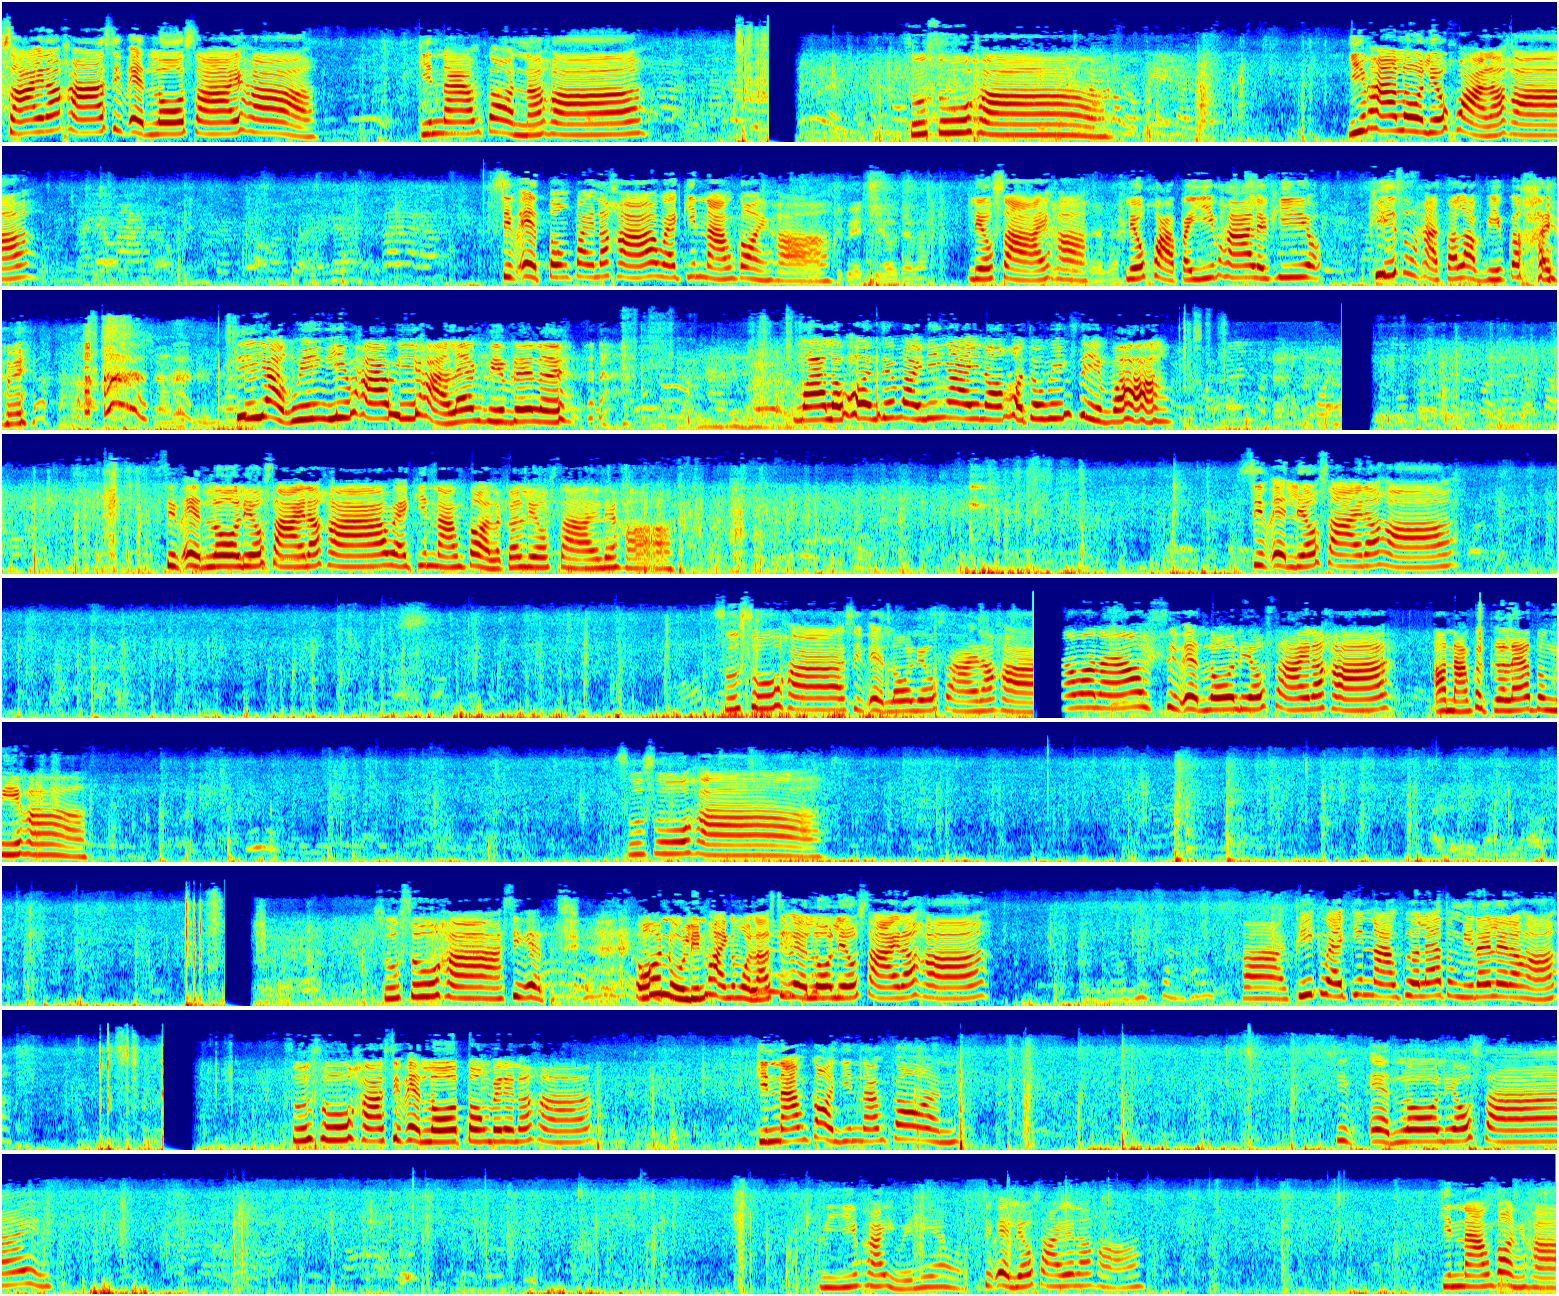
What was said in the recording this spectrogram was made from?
ซ้ายนะคะ 11 โลซ้ายค่ะ กินน้ำก่อนนะคะ สู้ๆค่ะ25โลเลี้ยวขวานะคะ11ตรงไปนะคะ แวะกินน้ำก่อนค่ะสิบเอ็ดเดียวใช่ปะเลี้ยวซ้ายค่ะ เลี้ยวขวาไปยี่ห้าเลยพี่ พี่สหาสลับวิบกับใครไหมพี่อยากวิ่งยี่ห้าพี่หาแลกวิบได้เลย มาแล้วเพลินใช่ไหมนี่ไงน้องเขาจะวิ่งสิบว่ะ สิบเอ็ดโลเลี้ยวซ้ายนะคะ แวะกินน้ำก่อนแล้วก็เลี้ยวซ้ายเลยค่ะสิบเอ็ดเลี้ยวซ้ายนะคะ สู้ๆค่ะ 11 โลเลี้ยวซ้ายนะคะมาแล้ว 11 โลเลี้ยวซ้ายนะคะ เอาน้ำกับเกลือแร่ตรงนี้ค่ะสู้ๆค่ะ สู้ๆค่ะ11โอ้หนูลิ้นพันกันหมดแล้ว11โลเลี้ยวซ้ายนะคะ ค่ะพี่แวะกินน้ำเกลือแร่ตรงนี้ได้เลยนะคะ สู้ๆค่ะ11โลตรงไปเลยนะคะ กินน้ำก่อนกินน้ำก่อน11โลเลี้ยวซ้ายมียี่ห้าอีกไหมเนี่ย11เลี้ยวซ้ายเลยนะคะ กินน้ำก่อนค่ะ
